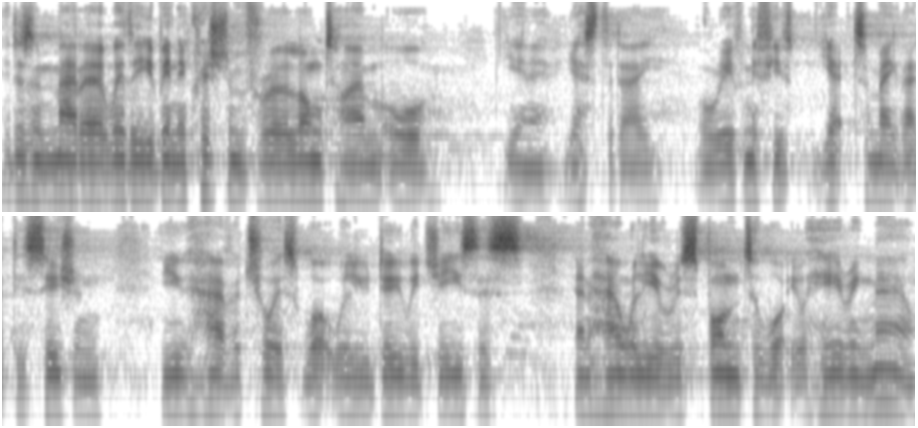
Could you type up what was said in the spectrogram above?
It doesn't matter whether you've been a Christian for a long time or, you know, yesterday or even if you've yet to make that decision, you have a choice. What will you do with Jesus? And how will you respond to what you're hearing now?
